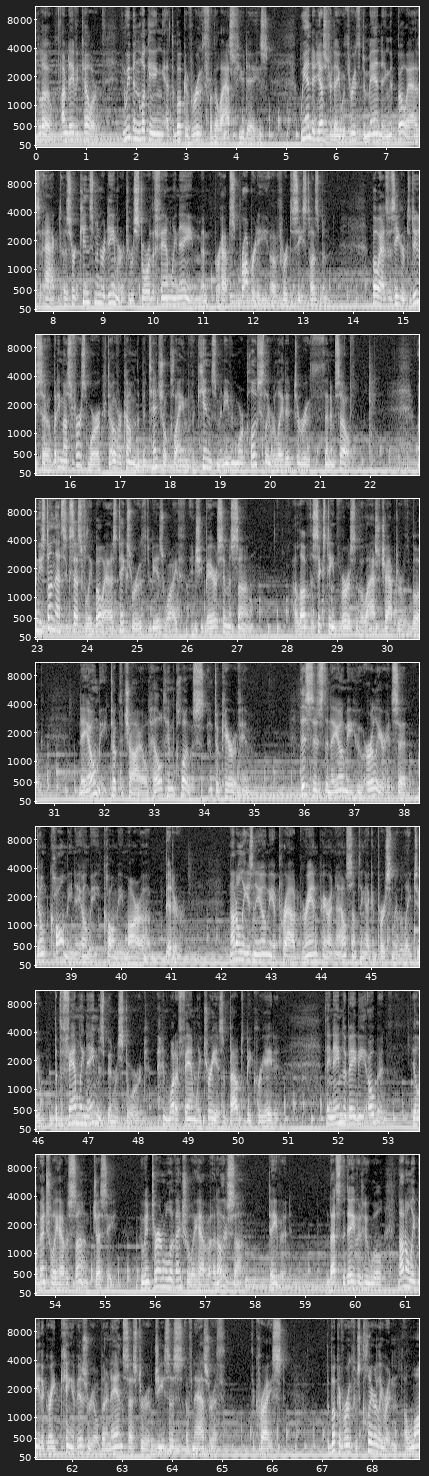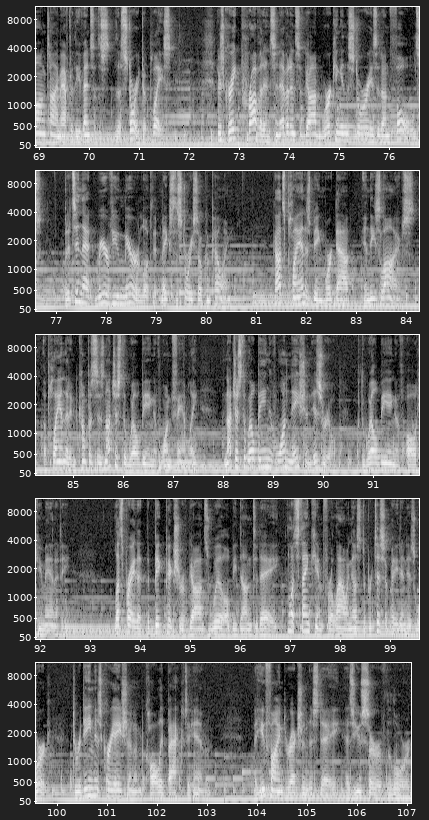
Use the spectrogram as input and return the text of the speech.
Hello, I'm David Keller, and we've been looking at the book of Ruth for the last few days. We ended yesterday with Ruth demanding that Boaz act as her kinsman redeemer to restore the family name and perhaps property of her deceased husband. Boaz is eager to do so, but he must first work to overcome the potential claim of a kinsman even more closely related to Ruth than himself. When he's done that successfully, Boaz takes Ruth to be his wife, and she bears him a son. I love the 16th verse of the last chapter of the book. Naomi took the child, held him close, and took care of him. This is the Naomi who earlier had said, Don't call me Naomi, call me Mara, bitter. Not only is Naomi a proud grandparent now, something I can personally relate to, but the family name has been restored, and what a family tree is about to be created. They name the baby Obed. He'll eventually have a son, Jesse, who in turn will eventually have another son, David. And that's the David who will not only be the great king of Israel, but an ancestor of Jesus of Nazareth, the Christ. The book of Ruth was clearly written a long time after the events of the, the story took place. There's great providence and evidence of God working in the story as it unfolds, but it's in that rear view mirror look that makes the story so compelling. God's plan is being worked out in these lives, a plan that encompasses not just the well being of one family, not just the well being of one nation, Israel, but the well being of all humanity. Let's pray that the big picture of God's will be done today. And let's thank Him for allowing us to participate in His work to redeem His creation and call it back to Him. May you find direction this day as you serve the Lord.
